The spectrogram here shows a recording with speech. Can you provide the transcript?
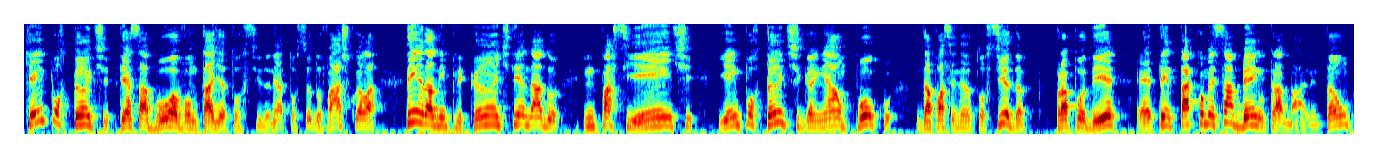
que é importante ter essa boa vontade da torcida, né? A torcida do Vasco ela tem andado implicante, tem andado impaciente e é importante ganhar um pouco da paciência da torcida para poder é, tentar começar bem o trabalho. Então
